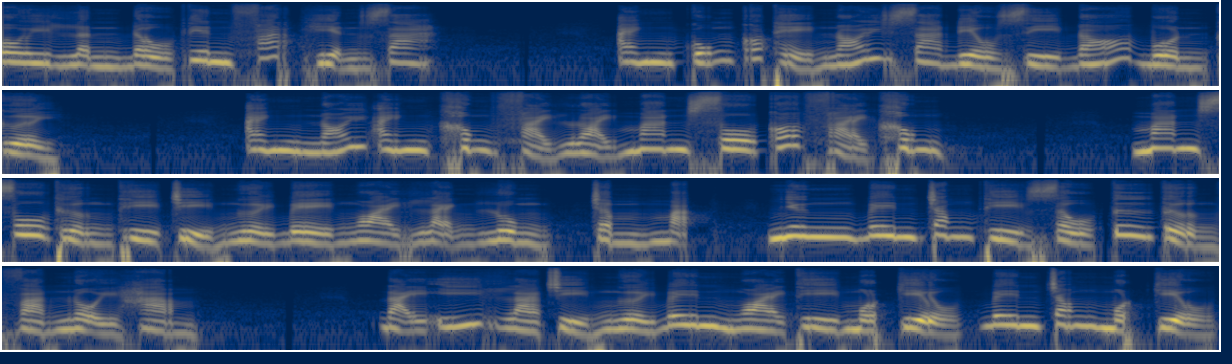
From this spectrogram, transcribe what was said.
Tôi lần đầu tiên phát hiện ra. Anh cũng có thể nói ra điều gì đó buồn cười. Anh nói anh không phải loại man sô có phải không? Man sô thường thì chỉ người bề ngoài lạnh lùng, trầm mặc, nhưng bên trong thì giàu tư tưởng và nội hàm. Đại ý là chỉ người bên ngoài thì một kiểu, bên trong một kiểu,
